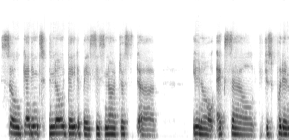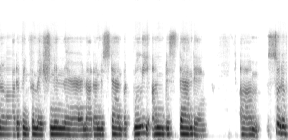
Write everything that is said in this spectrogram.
so getting to know database is not just, uh, you know, Excel, just put in a lot of information in there and not understand, but really understanding, um, sort of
